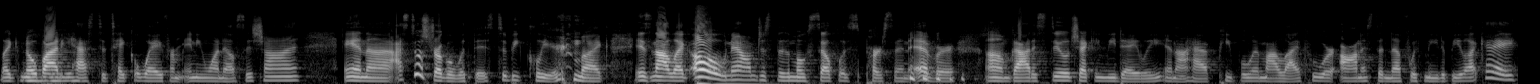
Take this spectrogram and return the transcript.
Like nobody has to take away from anyone else's shine. And uh, I still struggle with this, to be clear. like it's not like, oh, now I'm just the most selfless person ever. um, God is still checking me daily, and I have people in my life who are honest enough with me to be like, hey,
